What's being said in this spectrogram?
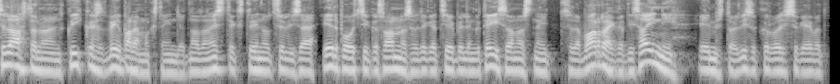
sel aastal on kõik asjad veel paremaks teinud, et nad on esiteks teinud sellise AirPodsiga sarnase või tegelikult JBL on ka teisi sarnast neid selle varrega disaini, eelmised olid lihtsalt kõrva sisse käivad,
